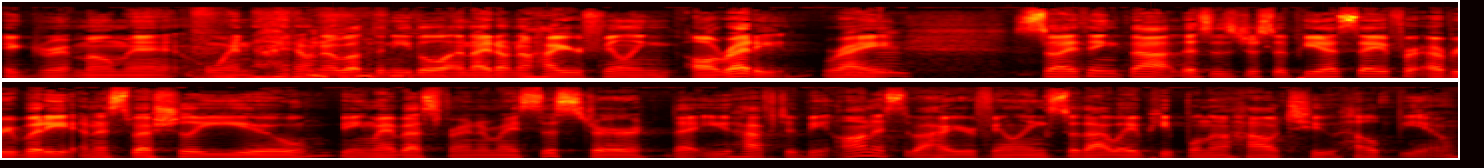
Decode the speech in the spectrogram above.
ignorant moment when I don't know about the needle and I don't know how you're feeling already, right? Mm-hmm. So I think that this is just a PSA for everybody and especially you, being my best friend and my sister, that you have to be honest about how you're feeling so that way people know how to help you.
